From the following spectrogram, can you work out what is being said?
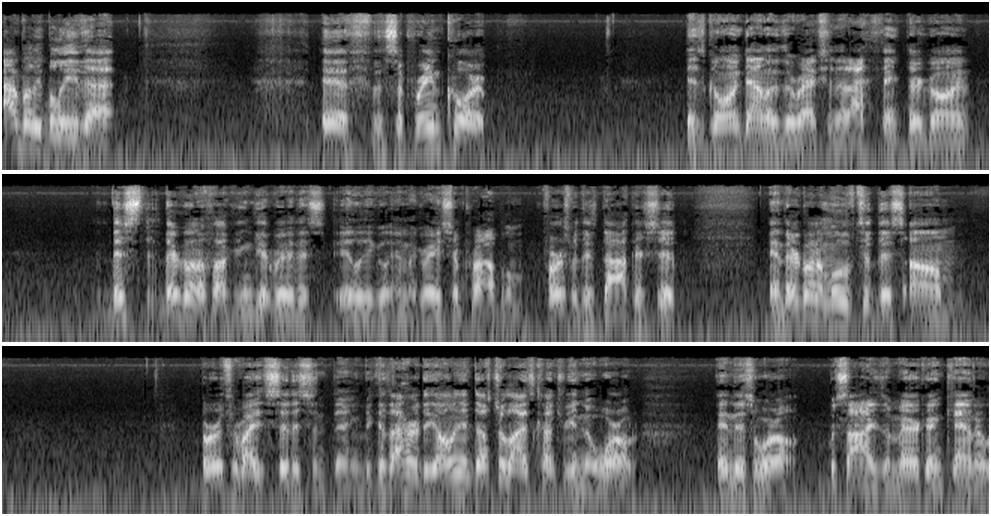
I really believe that if the Supreme Court is going down the direction that I think they're going. This they're going to fucking get rid of this illegal immigration problem first with this DACA shit, and they're going to move to this um birthright citizen thing because I heard the only industrialized country in the world, in this world, besides America and Canada,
